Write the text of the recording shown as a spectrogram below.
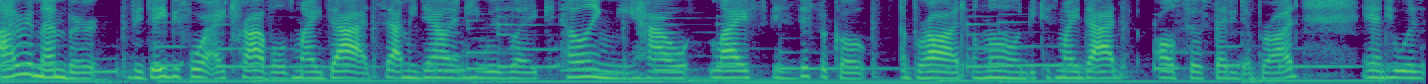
I remember the day before I traveled, my dad sat me down and he was like telling me how life is difficult abroad alone because my dad also studied abroad and he was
